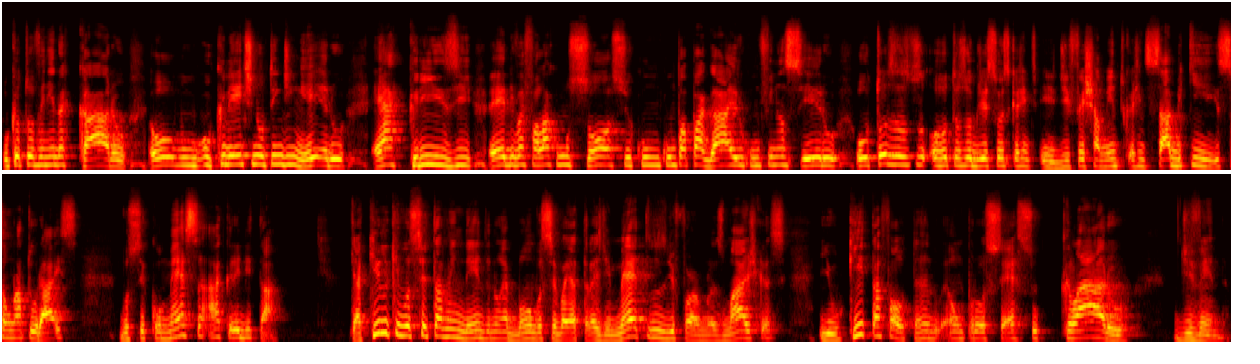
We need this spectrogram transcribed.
o que eu estou vendendo é caro, ou o cliente não tem dinheiro, é a crise, ele vai falar com o sócio, com, com o papagaio, com o financeiro, ou todas as outras objeções que a gente de fechamento que a gente sabe que são naturais, você começa a acreditar que aquilo que você está vendendo não é bom, você vai atrás de métodos, de fórmulas mágicas e o que está faltando é um processo claro de venda.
